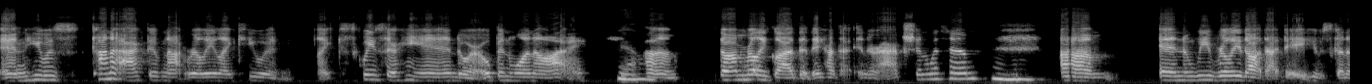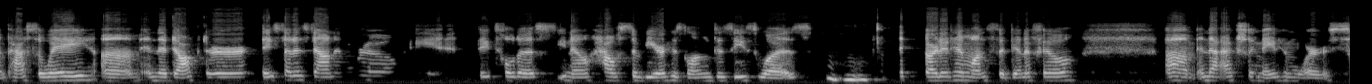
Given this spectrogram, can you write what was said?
and he was kind of active, not really like he would like squeeze their hand or open one eye. Yeah. Um, so I'm really glad that they had that interaction with him. Mhm. Um, and we really thought that day he was going to pass away. Um, and the doctor, they set us down in the room and they told us, you know, how severe his lung disease was. Mhm. They started him on sildenafil, um, and that actually made him worse.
